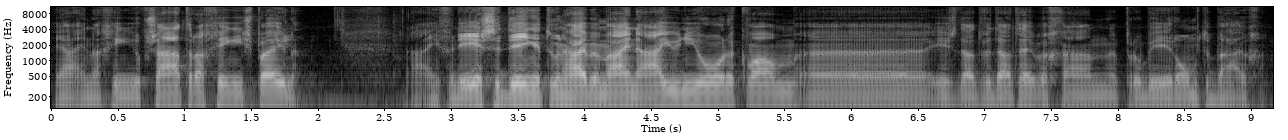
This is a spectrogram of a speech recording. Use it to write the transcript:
Ja, en dan ging hij op zaterdag ging hij spelen. Nou, een van de eerste dingen toen hij bij mij naar A-junioren kwam, is dat we dat hebben gaan proberen om te buigen.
